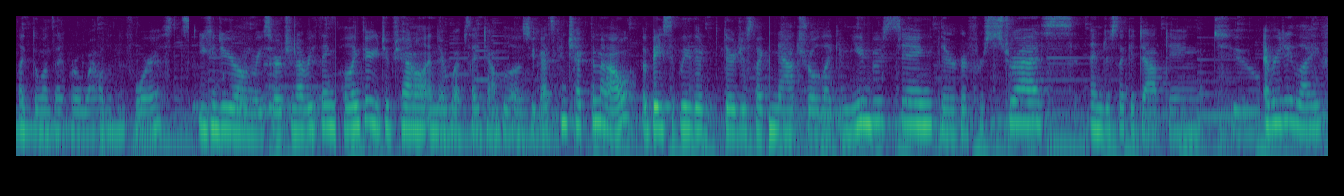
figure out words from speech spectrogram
like the ones that grow wild in the forests. You can do your own research and everything. I'll link their YouTube channel and their website down below so you guys can check them out. But basically they're they're just like natural like immune boosting. They're good for stress and just like adapting to everyday life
